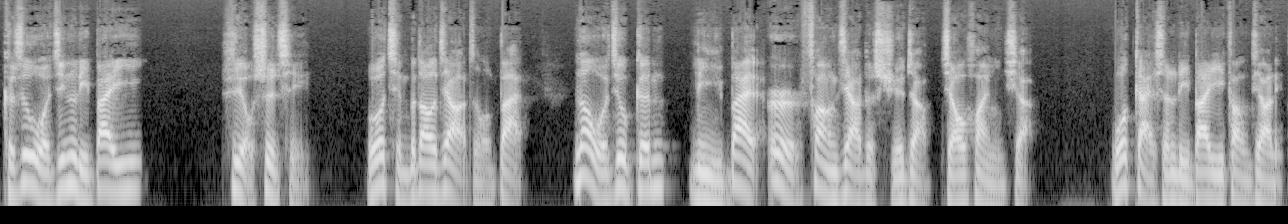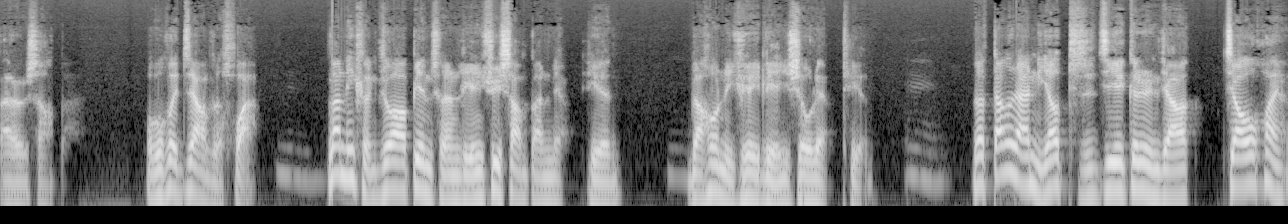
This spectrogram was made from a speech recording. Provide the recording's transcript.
可是我今天礼拜一是有事情，我又请不到假怎么办？那我就跟礼拜二放假的学长交换一下，我改成礼拜一放假，礼拜二上班，我们会这样子换。那你可能就要变成连续上班两天，然后你可以连休两天。嗯，那当然你要直接跟人家。交换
